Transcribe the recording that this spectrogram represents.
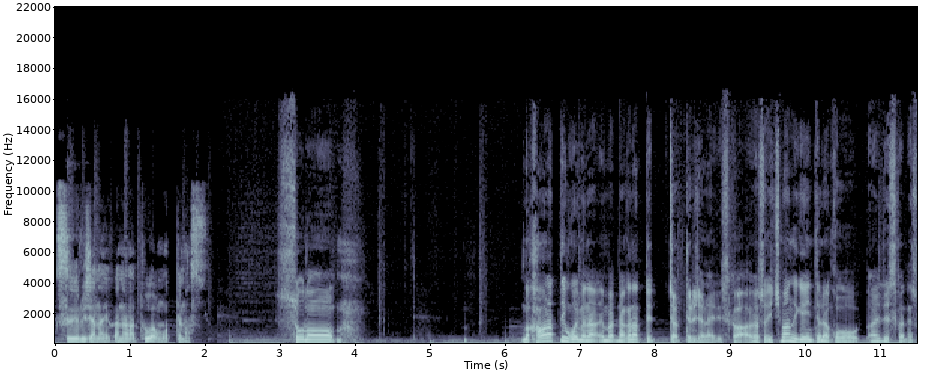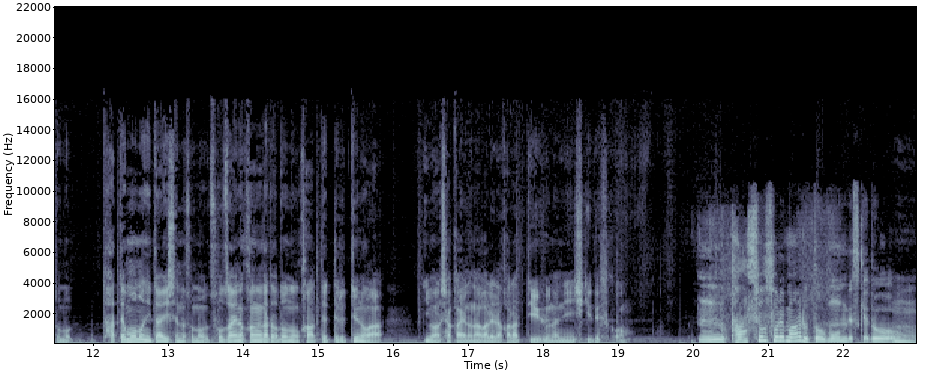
ツールじゃないかなとは思ってます。そのまあ瓦って今な今なくなってっちゃってるじゃないですか。一番の原因っていうのはこうあれですかね。その建物に対してのその素材の考え方がどんどん変わってってるっていうのが今の社会の流れだからっていう風な認識ですか？うん、多少それもあると思うんですけど、うん。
